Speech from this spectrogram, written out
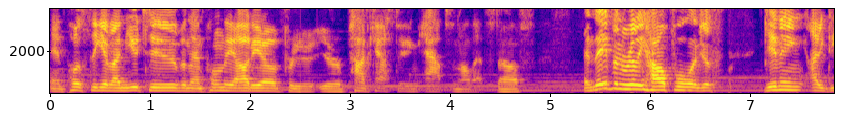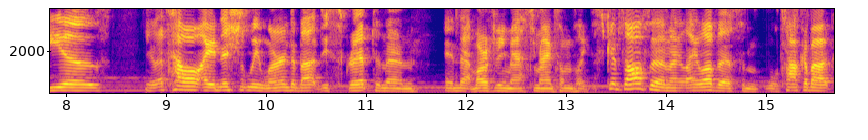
and posting it on YouTube and then pulling the audio for your, your podcasting apps and all that stuff. And they've been really helpful in just giving ideas. You know, that's how I initially learned about Descript, and then in that marketing mastermind, someone's like, "Descript's awesome! I, I love this," and we'll talk about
